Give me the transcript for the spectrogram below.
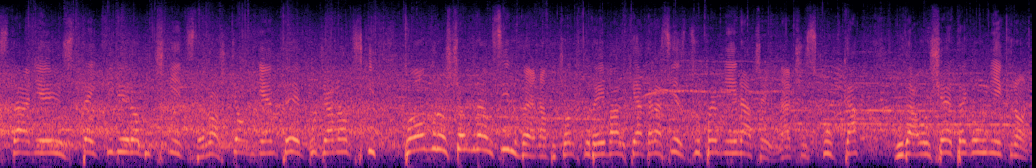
w stanie już w tej chwili robić nic. Rozciągnięty Pudzianowski, to on rozciągnął Silwę na początku tej walki, a teraz jest zupełnie inaczej. Nacisk kubka, udało się tego uniknąć.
